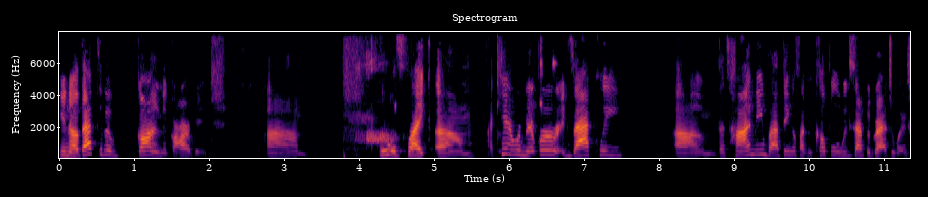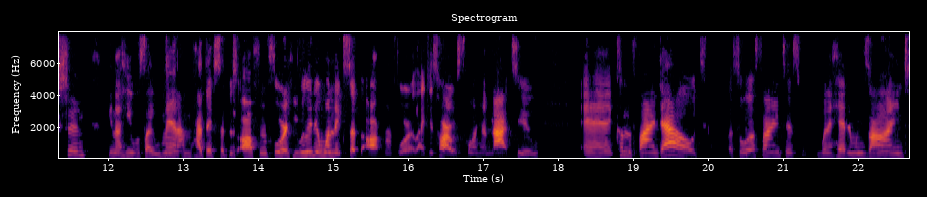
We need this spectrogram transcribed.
You know, that could have gone in the garbage. Um, it was like um, I can't remember exactly um, the timing, but I think it's like a couple of weeks after graduation. You know, he was like, "Man, I'm gonna have to accept this offer in Florida." He really didn't want to accept the offer in Florida. Like his heart was telling him not to. And come to find out, a soil scientist went ahead and resigned,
